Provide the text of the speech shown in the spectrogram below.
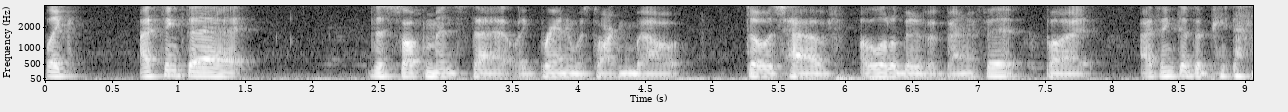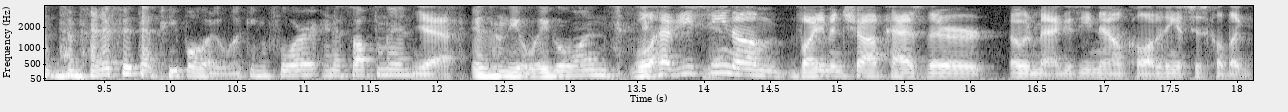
like, I think that the supplements that like Brandon was talking about, those have a little bit of a benefit, but I think that the the benefit that people are looking for in a supplement Yeah. isn't the illegal ones. Well, have you seen um Vitamin Shop has their own magazine now called I think it's just called like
